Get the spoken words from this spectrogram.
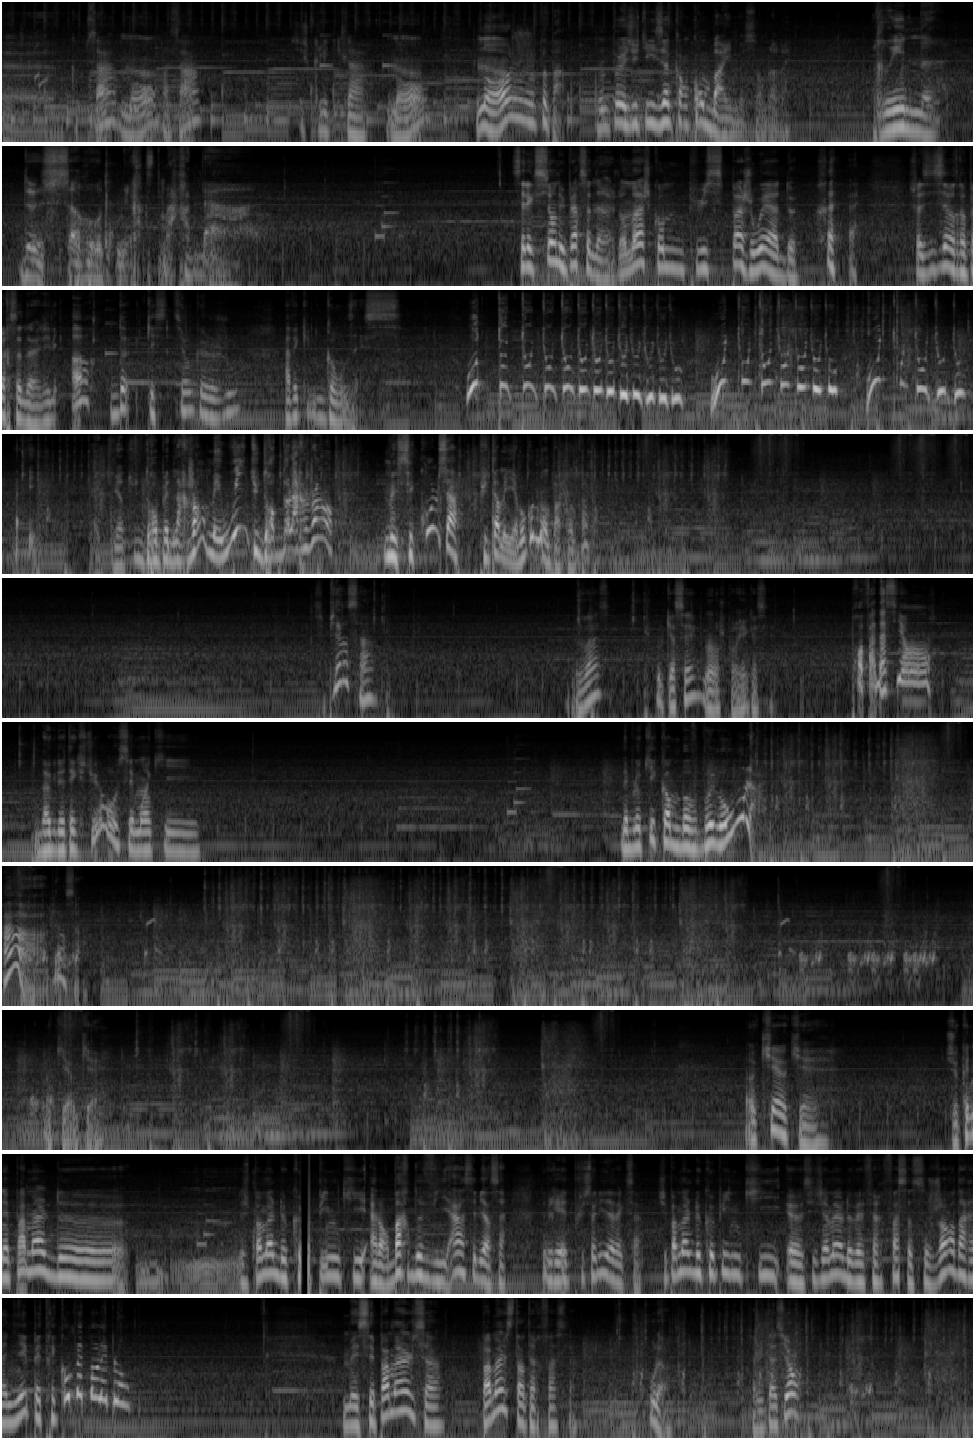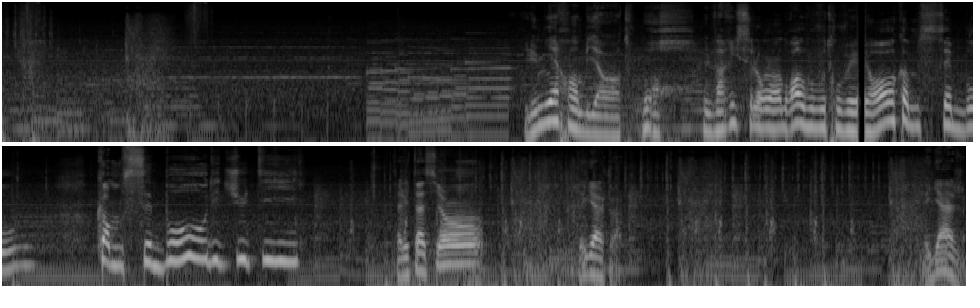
Euh, comme ça, non, pas ça. Si je clique là, non. Non, je, je peux pas. On ne peut les utiliser qu'en combat, il me semblerait. Ruine de Sarudnirstmahana. Sélection du personnage. Dommage qu'on ne puisse pas jouer à deux. Choisissez votre personnage. Il est hors de question que je joue avec une gonzesse. Viens-tu de dropper de l'argent Mais oui, tu droppes de l'argent Mais c'est cool ça Putain, mais il y a beaucoup de monde par contre. Hein. C'est bien ça. Le vase Je peux le casser Non, je peux rien casser. Profanation Bug de texture ou c'est moi qui... Débloquer combo brume. Oula Ah, bien ça. Ok, ok. Ok, ok. Je connais pas mal de... J'ai pas mal de qui... Alors, barre de vie. Ah, c'est bien ça. Devrait être plus solide avec ça. J'ai pas mal de copines qui, euh, si jamais elles devaient faire face à ce genre d'araignée, pèteraient complètement les plombs. Mais c'est pas mal ça. Pas mal cette interface là. Oula. Salutations. Lumière ambiante. Elle varie selon l'endroit où vous vous trouvez. Oh, comme c'est beau. Comme c'est beau, dit Judy. Salutations. Dégage, toi. Dégage.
